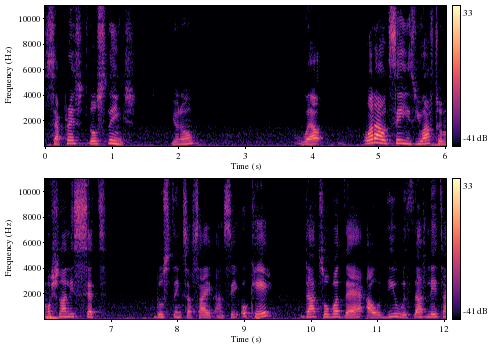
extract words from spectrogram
suppress those things, you know. Well, what I would say is you have to emotionally set those things aside and say, okay, that's over there. I will deal with that later.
